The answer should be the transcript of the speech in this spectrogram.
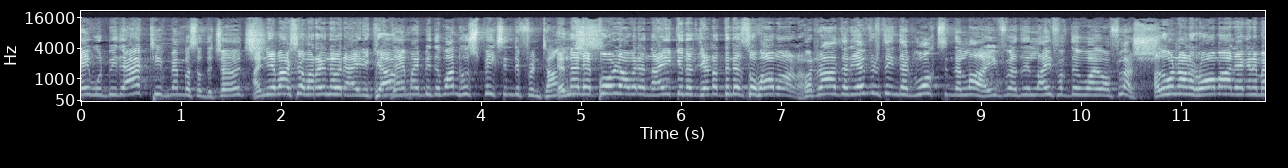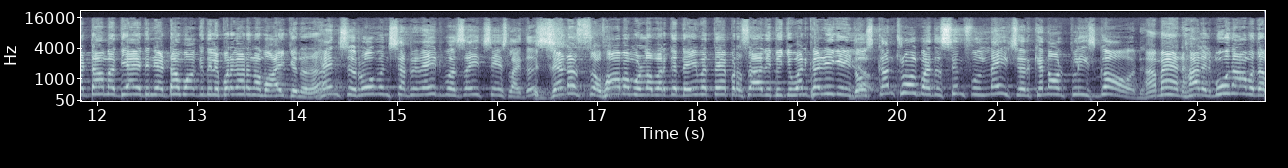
They would be the active members of the church. അന്യഭാഷ പറയുന്നവരായിരിക്കാം They might be the one who speaks in different എന്നാൽ tongues. എപ്പോഴും അവരെ നയിക്കുന്നത് ജഡത്തിന്റെ സ്വഭാവമാണ് But rather, everything that walks in the life, uh, the life of the of flesh. അതുകൊണ്ടാണ് റോമാലേഖനം എട്ടാം അധ്യായത്തിന്റെ എട്ടാം വാക്യത്തിൽ ഇപ്രകാരം നാം വായിക്കുന്നത് Hence, uh, Romans chapter 8, verse 8 says like this ജഡ സ്വഭാവമുള്ളവർക്ക് ദൈവത്തെ പ്രസാദിപ്പിക്കുവാൻ കഴിയുകയില്ല Those controlled by the sinful nature cannot please God. അമേൻ ഹാലിൽ മൂന്നാമത്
